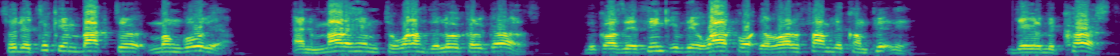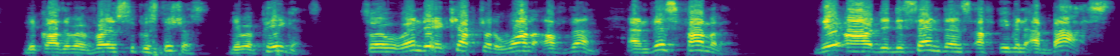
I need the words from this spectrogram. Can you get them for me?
So they took him back to Mongolia and married him to one of the local girls because they think if they wipe out the royal family completely, they will be cursed because they were very superstitious. They were pagans. So when they captured one of them, and this family, they are the descendants of Ibn Abbas,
